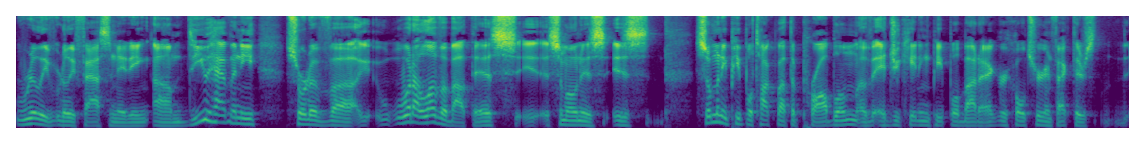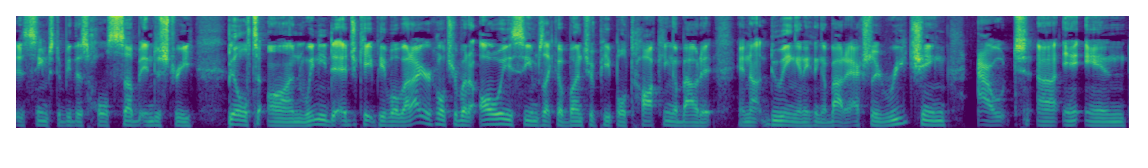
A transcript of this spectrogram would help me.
really really fascinating. Um, do you have any sort of uh, what I love about this, Simone, is is so many people talk about the problem of educating people about agriculture. In fact, there's it seems to be this whole sub industry built on we need to educate people about agriculture, but it always seems like a bunch of people talking about it and not doing anything about it. Actually, reaching out uh, and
